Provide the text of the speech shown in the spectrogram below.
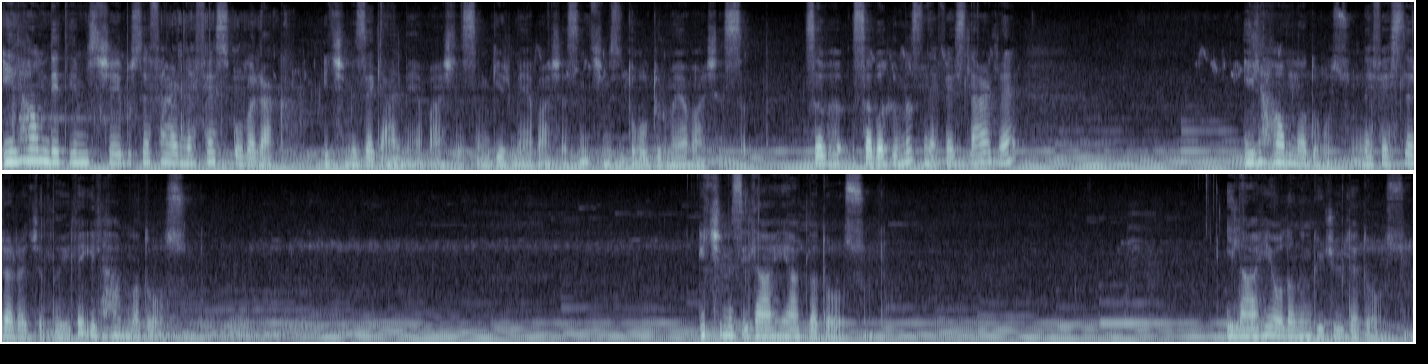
İlham dediğimiz şey bu sefer nefes olarak içimize gelmeye başlasın, girmeye başlasın, içimizi doldurmaya başlasın. Sabah, sabahımız nefeslerle ilhamla dolsun. Nefesler aracılığıyla ilhamla dolsun. İçimiz ilahiyatla dolsun. İlahi olanın gücüyle dolsun.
